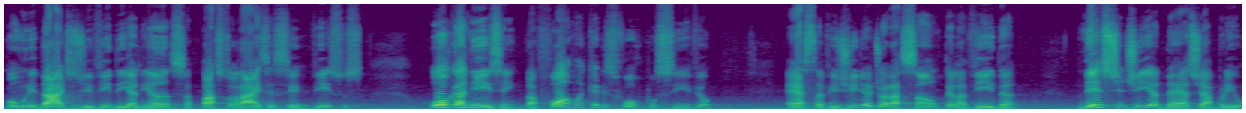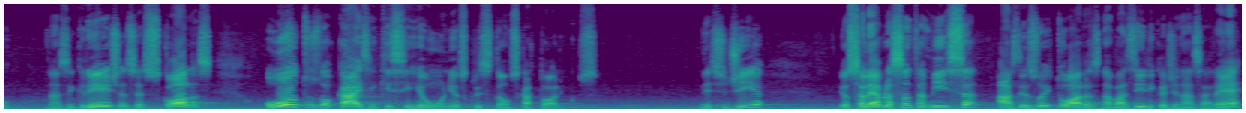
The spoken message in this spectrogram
comunidades de vida e aliança, pastorais e serviços, organizem, da forma que lhes for possível, esta vigília de oração pela vida, neste dia 10 de abril, nas igrejas, escolas ou outros locais em que se reúnem os cristãos católicos. Neste dia, eu celebro a Santa Missa às 18 horas na Basílica de Nazaré,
